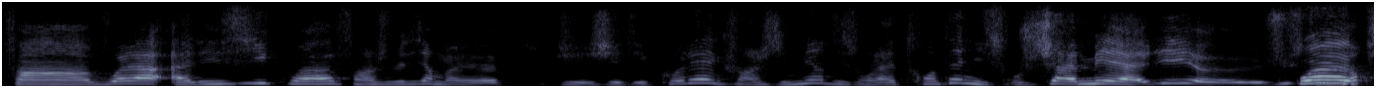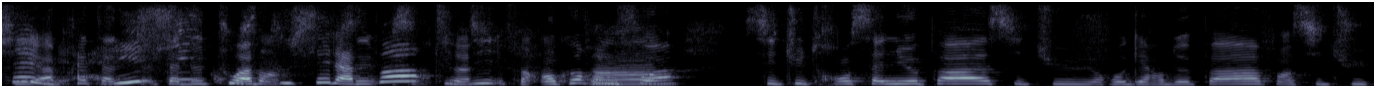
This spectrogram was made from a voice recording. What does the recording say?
enfin, voilà, allez-y quoi. Enfin, je veux dire, j'ai des collègues, enfin, je dis merde, ils ont la trentaine, ils sont jamais allés euh, juste ouais, au Puis après, t'as de quoi, pousser la porte. encore une fois, si tu te renseignes pas, si tu regardes pas, enfin si tu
